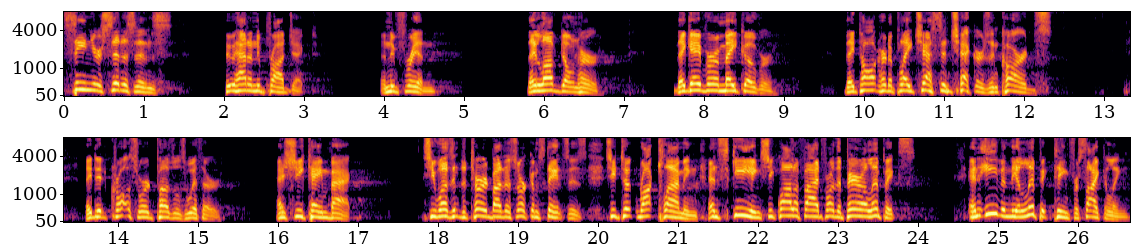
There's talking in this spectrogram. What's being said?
senior citizens who had a new project, a new friend. They loved on her. They gave her a makeover. They taught her to play chess and checkers and cards. They did crossword puzzles with her as she came back. She wasn't deterred by the circumstances. She took rock climbing and skiing. She qualified for the Paralympics and even the Olympic team for cycling.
